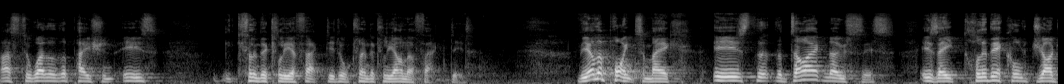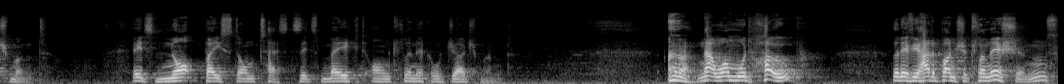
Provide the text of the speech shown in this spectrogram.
as to whether the patient is clinically affected or clinically unaffected. The other point to make is that the diagnosis is a clinical judgment. It's not based on tests, it's made on clinical judgment. now, one would hope that if you had a bunch of clinicians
